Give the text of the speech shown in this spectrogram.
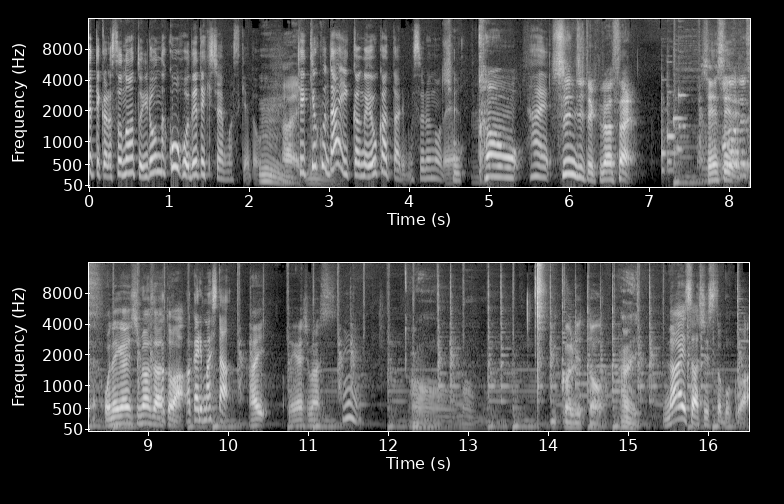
えてからその後いろんな候補出てきちゃいますけど、うん。はい。結局第一感が良かったりもするので、直感をはい、信じてください先生お願いしますあとは。わかりました。はいお願いします。うん、あーま行かれた。はい。ナイスアシスト僕は。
